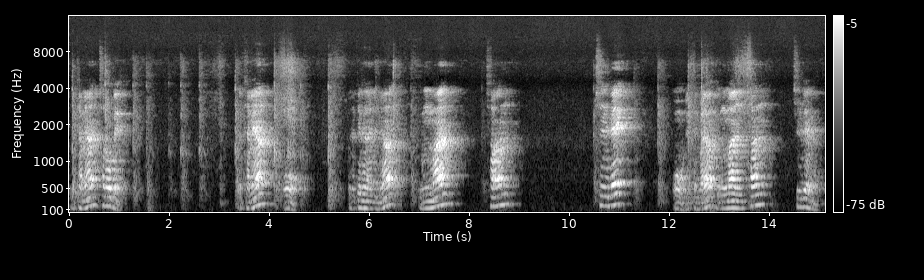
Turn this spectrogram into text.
이렇게 하면 1500. 이렇게 하면 5. 이렇게 계산해주면 6만 1705. 이렇게 된가요? 6만 1705.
